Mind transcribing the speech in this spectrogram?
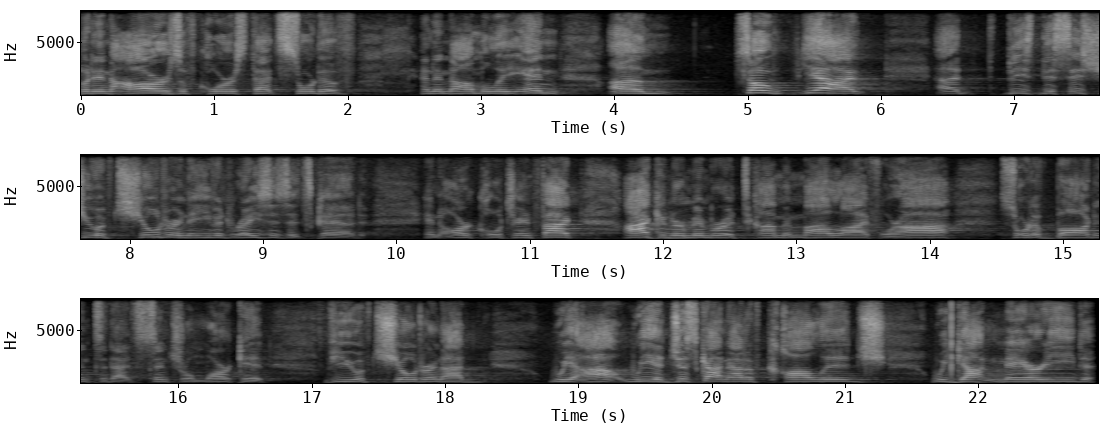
But in ours, of course, that's sort of an anomaly. And um, so, yeah, uh, this, this issue of children even raises its head in our culture. In fact, I can remember a time in my life where I sort of bought into that central market view of children. I, we, I, we had just gotten out of college, we got married. Uh,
